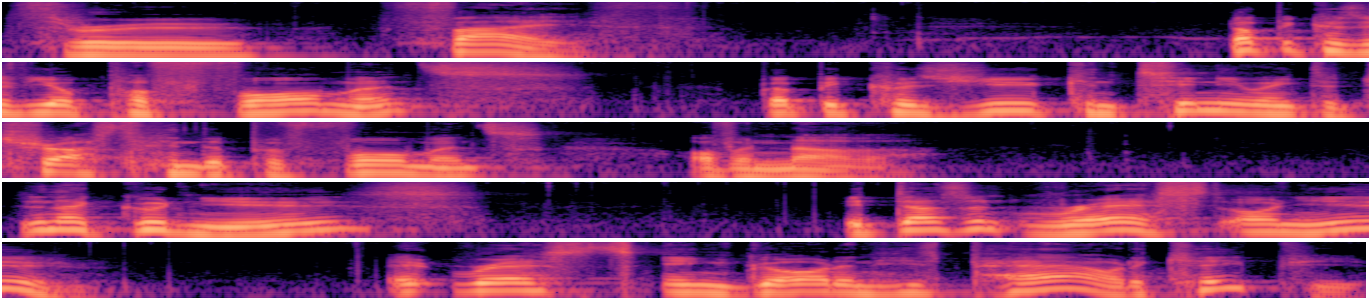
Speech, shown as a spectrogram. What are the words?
Through faith. Not because of your performance, but because you continuing to trust in the performance of another. Isn't that good news? It doesn't rest on you, it rests in God and His power to keep you.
